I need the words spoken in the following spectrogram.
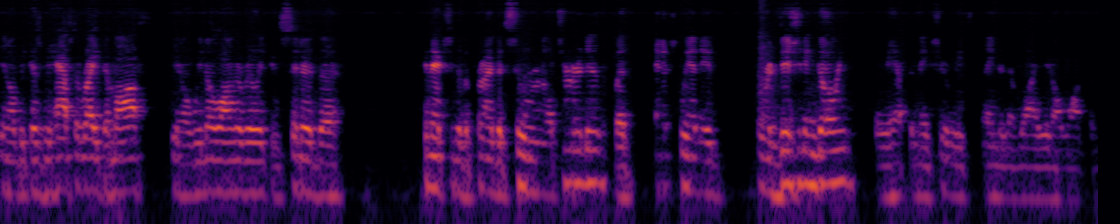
you know, because we have to write them off. You know, we no longer really consider the connection to the private sewer an alternative, but that's where they were envisioning going. So we have to make sure we explain to them why we don't want them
